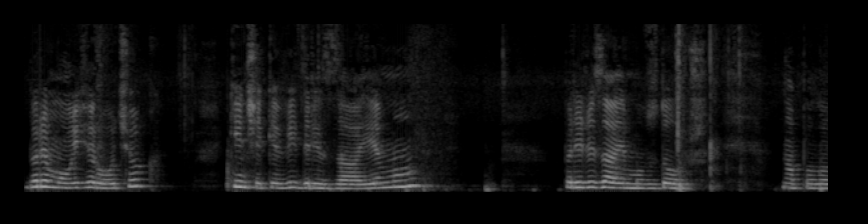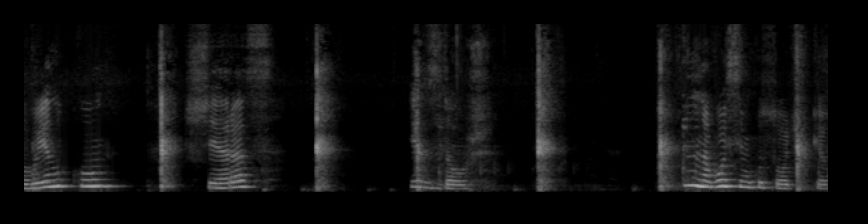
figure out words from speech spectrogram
Беремо огірочок, кінчики відрізаємо, перерізаємо вздовж на половинку, ще раз і вздовж. Ну, на 8 кусочків.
